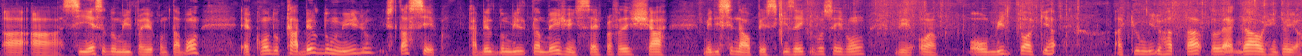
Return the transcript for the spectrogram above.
a, a ciência do milho para ver como tá bom, é quando o cabelo do milho está seco. O cabelo do milho também, gente, serve para fazer chá medicinal. Pesquisa aí que vocês vão ver. Ó, ó o milho tá aqui, aqui o milho já tá legal, gente, aí, ó.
